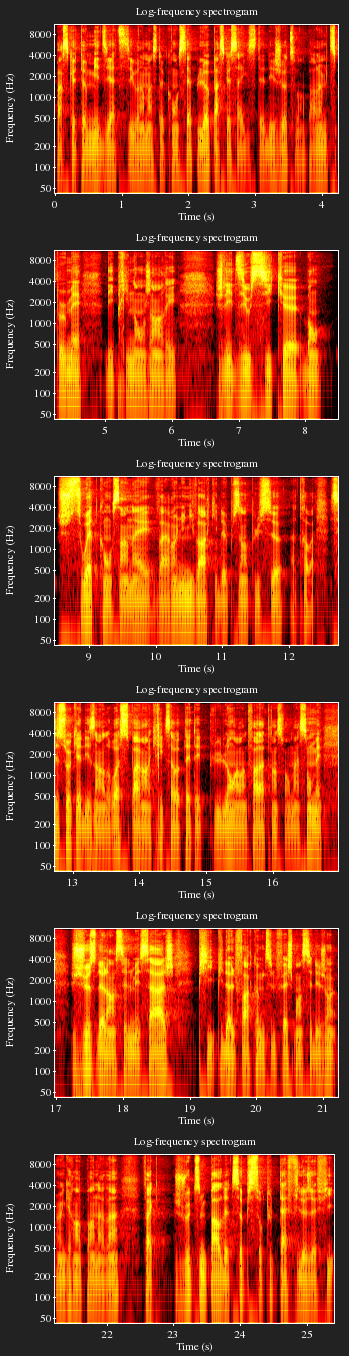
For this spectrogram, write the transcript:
parce que tu as médiatisé vraiment ce concept-là, parce que ça existait déjà, tu vas en parler un petit peu, mais des prix non genrés. Je l'ai dit aussi que, bon, je souhaite qu'on s'en aille vers un univers qui est de plus en plus ça à travers. C'est sûr qu'il y a des endroits super ancrés que ça va peut-être être plus long avant de faire la transformation, mais juste de lancer le message puis, puis de le faire comme tu le fais, je pense que c'est déjà un, un grand pas en avant. Fait que je veux que tu me parles de ça, puis surtout de ta philosophie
